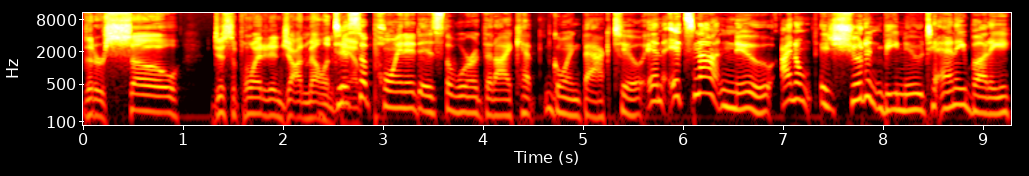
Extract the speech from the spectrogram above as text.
that are so disappointed in John Mellencamp Disappointed is the word that I kept going back to. And it's not new. I don't it shouldn't be new to anybody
